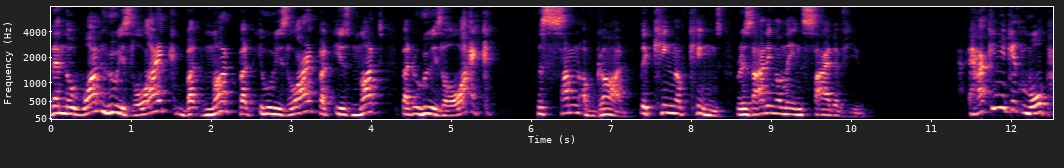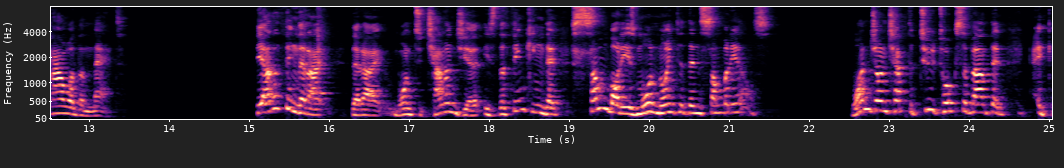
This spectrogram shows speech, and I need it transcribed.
than the one who is like but not, but who is like but is not, but who is like the Son of God, the King of Kings, residing on the inside of you? How can you get more power than that? The other thing that I that I want to challenge here is the thinking that somebody is more anointed than somebody else. 1 John chapter 2 talks about that eh,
